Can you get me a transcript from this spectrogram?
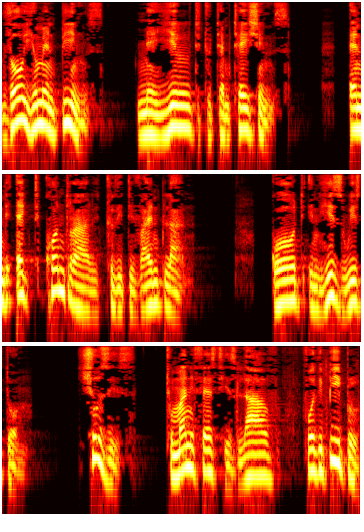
Though human beings may yield to temptations and act contrary to the divine plan, God in His wisdom chooses to manifest His love for the people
